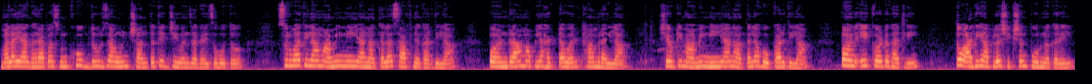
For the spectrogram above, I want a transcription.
मला या घरापासून खूप दूर जाऊन शांततेत जीवन जगायचं होतं. सुरुवातीला मामींनी या नात्याला साफ नकार दिला. पण राम आपल्या हट्टावर ठाम राहिला. शेवटी मामींनी या नात्याला होकार दिला. पण एक अट घातली. तो आधी आपलं शिक्षण पूर्ण करेल.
